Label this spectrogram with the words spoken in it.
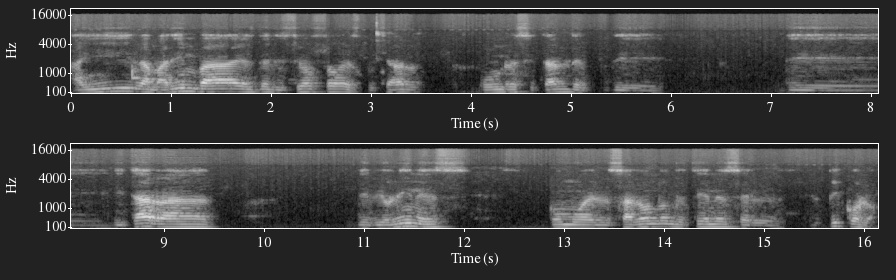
ahí la marimba, es delicioso escuchar un recital de, de guitarra, de violines, como el salón donde tienes el, el pícolo.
